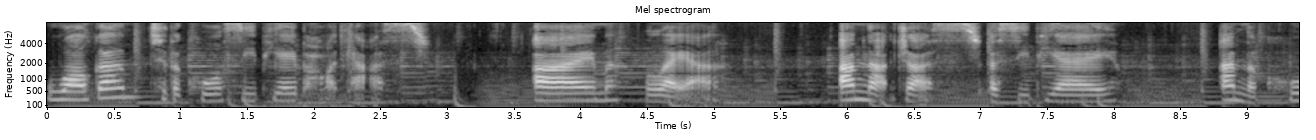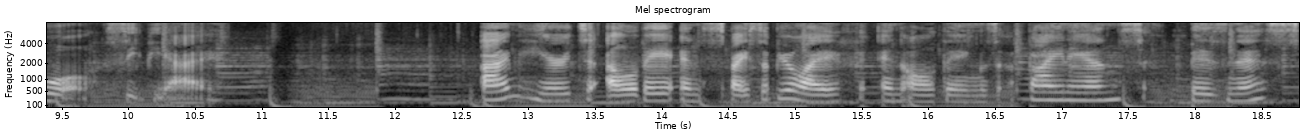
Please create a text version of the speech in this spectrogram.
Welcome to the Cool CPA podcast. I'm Lea. I'm not just a CPA, I'm the cool CPA. I'm here to elevate and spice up your life in all things finance, business,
